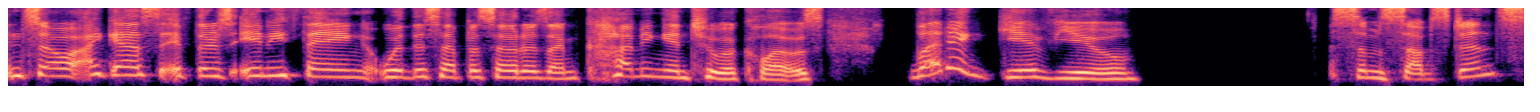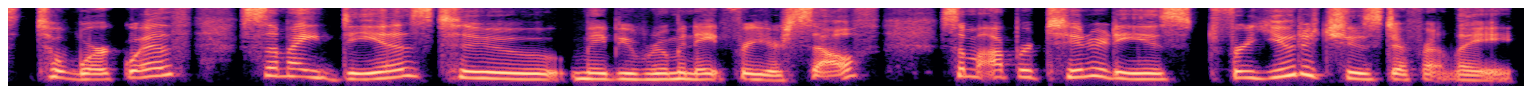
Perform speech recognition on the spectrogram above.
And so I guess if there's anything with this episode as I'm coming into a close, let it give you some substance to work with, some ideas to maybe ruminate for yourself, some opportunities for you to choose differently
